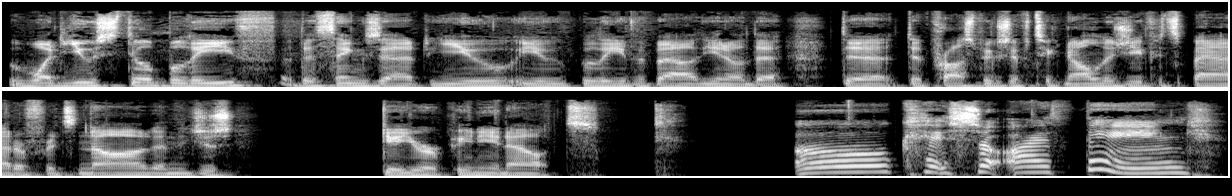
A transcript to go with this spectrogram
what you still believe, the things that you you believe about, you know, the the the prospects of technology, if it's bad or if it's not, and just get your opinion out. Okay, so I think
